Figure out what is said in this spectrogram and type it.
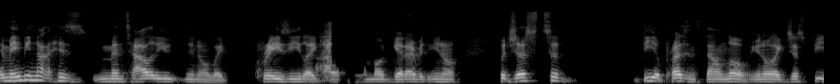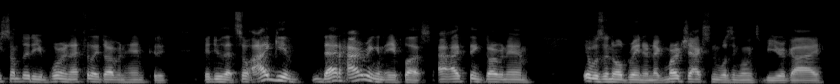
and maybe not his mentality, you know, like crazy, like oh, I'm gonna get everything, you know, but just to be a presence down low, you know, like just be something important. I feel like Darvin Ham could could do that. So I give that hiring an A plus. I, I think Darvin Ham, it was a no brainer. Like Mark Jackson wasn't going to be your guy.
